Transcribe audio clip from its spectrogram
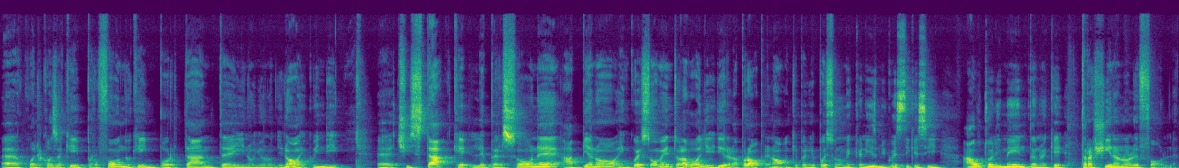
eh, qualcosa che è profondo, che è importante in ognuno di noi. Quindi eh, ci sta che le persone abbiano in questo momento la voglia di dire la propria, no? anche perché poi sono meccanismi questi che si autoalimentano e che trascinano le folle.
